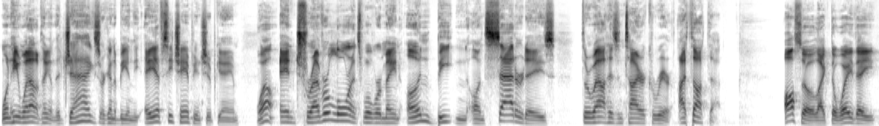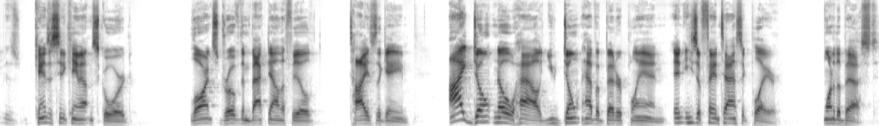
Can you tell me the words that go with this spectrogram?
when he went out. I'm thinking the Jags are going to be in the AFC Championship game. Well, And Trevor Lawrence will remain unbeaten on Saturdays throughout his entire career. I thought that. also like the way they Kansas City came out and scored. Lawrence drove them back down the field, ties the game. I don't know how you don't have a better plan. And he's a fantastic player, one of the best.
